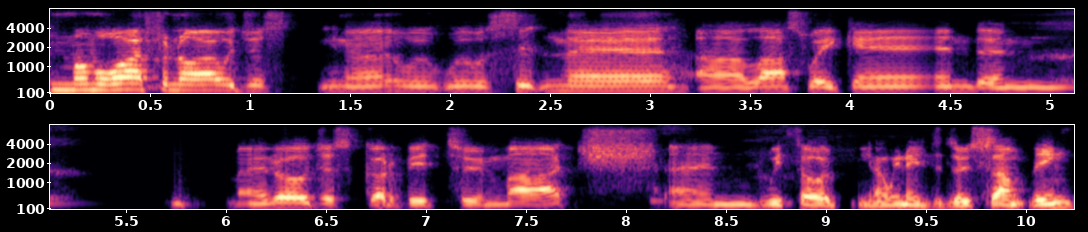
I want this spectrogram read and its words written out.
my wife and I were just, you know, we, we were sitting there uh, last weekend and it all just got a bit too much and we thought, you know, we need to do something.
